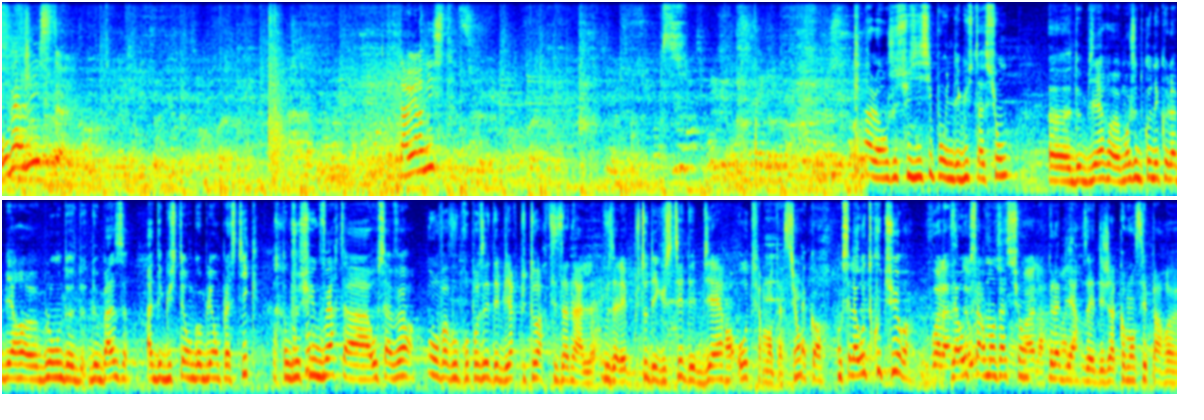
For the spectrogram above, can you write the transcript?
Aubergiste. Taverniste. Alors, je suis ici pour une dégustation euh, de bière. Euh, Moi, je ne connais que la bière euh, blonde de, de base à déguster en gobelet en plastique. Donc, je suis ouverte à- aux saveurs. On va vous proposer des bières plutôt artisanales. Vous allez plutôt déguster des bières en haute fermentation. D'accord. Donc, c'est la haute couture, Voilà, la haute fermentation Voilà, de la voilà. bière. Vous avez déjà commencé par euh,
